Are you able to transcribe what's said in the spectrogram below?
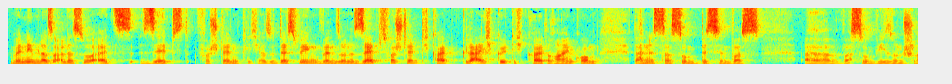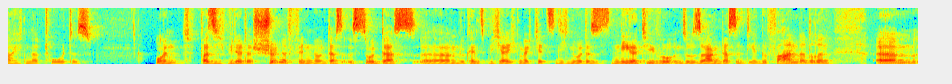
Und wir nehmen das alles so als selbstverständlich. Also deswegen, wenn so eine Selbstverständlichkeit, Gleichgültigkeit reinkommt, dann ist das so ein bisschen was, äh, was so wie so ein schleichender Tod ist. Und was ich wieder das Schöne finde, und das ist so das, ähm, du kennst mich ja, ich möchte jetzt nicht nur das Negative und so sagen, das sind die Gefahren da drin, ähm,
